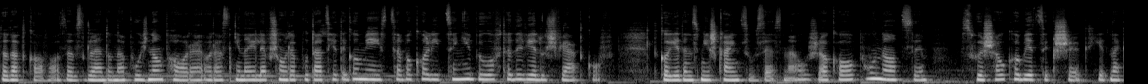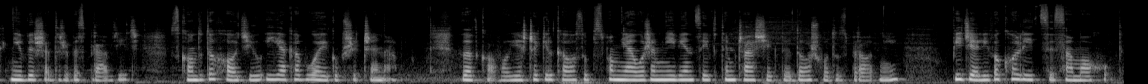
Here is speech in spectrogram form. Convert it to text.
Dodatkowo, ze względu na późną porę oraz nie najlepszą reputację tego miejsca w okolicy nie było wtedy wielu świadków. Tylko jeden z mieszkańców zeznał, że około północy słyszał kobiecy krzyk, jednak nie wyszedł, żeby sprawdzić, skąd dochodził i jaka była jego przyczyna. Dodatkowo jeszcze kilka osób wspomniało, że mniej więcej w tym czasie, gdy doszło do zbrodni, widzieli w okolicy samochód.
